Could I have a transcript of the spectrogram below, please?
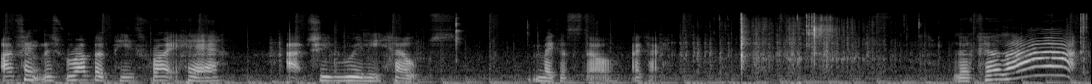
I think this rubber piece right here actually really helps Mega Style. Okay. Look at that!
